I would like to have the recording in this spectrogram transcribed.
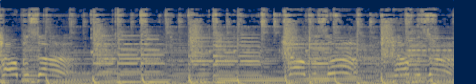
How bizarre. How bizarre. How bizarre.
